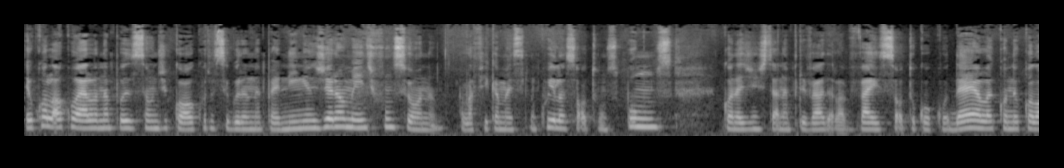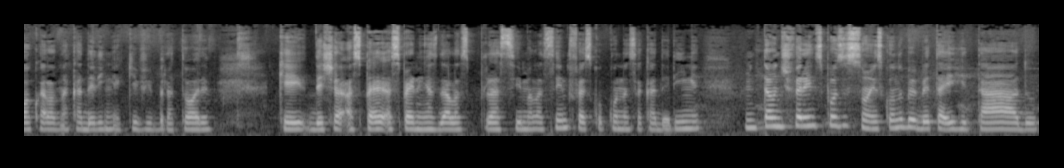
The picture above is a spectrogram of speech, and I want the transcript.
eu coloco ela na posição de cócora, segurando a perninha. Geralmente funciona. Ela fica mais tranquila, solta uns puns. Quando a gente está na privada, ela vai e solta o cocô dela. Quando eu coloco ela na cadeirinha aqui vibratória, que deixa as, per as perninhas delas para cima, ela sempre faz cocô nessa cadeirinha. Então, diferentes posições. Quando o bebê está irritado,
